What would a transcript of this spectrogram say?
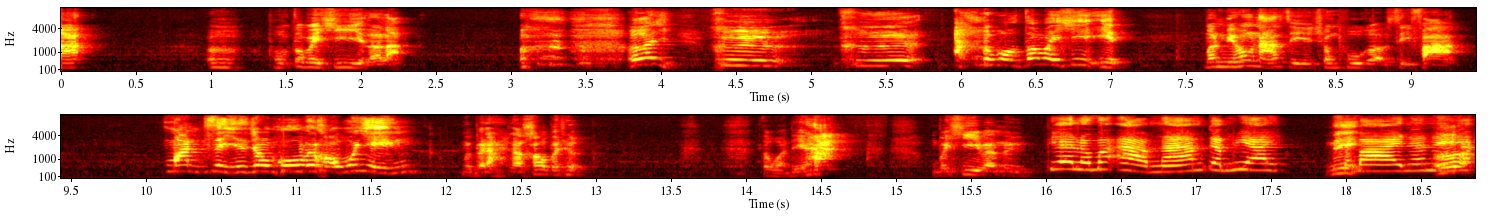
ฮะ เออ ผมต้องไปขี้แล้วล่ะเฮ้ย คือ คือ ผมต้องไปขี้อิด มันมีห้องน้ำสีชมพูกับสีฟ้า มันสีชมพูเป็นของผู้หญิง ไม่เป็นไร เราเข้าไปเถอะ สวัสดีฮะผมไปขี้แป๊บนึง พี่ไอเรามาอาบน้ำกันพี่ไอ นี่สบายนะเอเนี่อย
